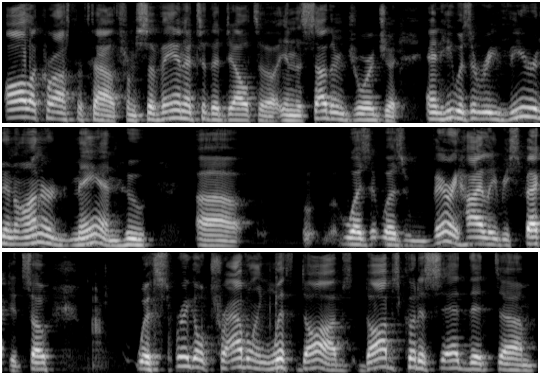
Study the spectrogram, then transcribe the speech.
all across the South, from Savannah to the Delta, in the southern Georgia, and he was a revered and honored man who uh, was was very highly respected. So with Sprigle traveling with Dobbs, Dobbs could have said that um,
